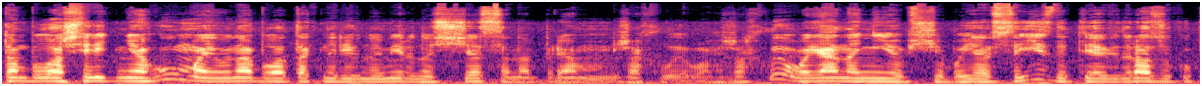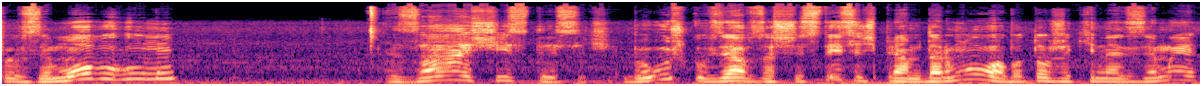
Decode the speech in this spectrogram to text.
Там була ширітня гума, і вона була так нерівномірно щесана, прям жахливо. Жахливо, я на ній взагалі боявся їздити. Я відразу купив зимову гуму за 6 тисяч. Бушку взяв за 6 тисяч, прям дармово, бо то вже кінець зими,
